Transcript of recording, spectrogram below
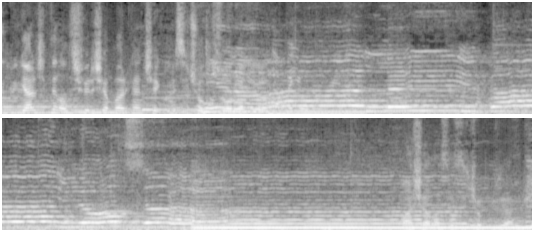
çünkü gerçekten alışveriş yaparken çekmesi çok zor oluyor. Maşallah sesi çok güzelmiş.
